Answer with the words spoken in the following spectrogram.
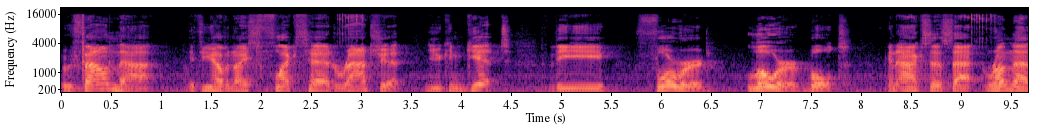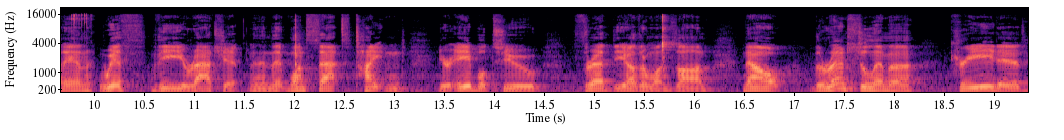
We found that if you have a nice flex head ratchet, you can get the forward lower bolt and access that, run that in with the ratchet, and then once that's tightened, you're able to thread the other ones on. Now, the wrench dilemma created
